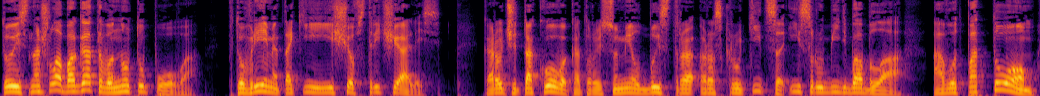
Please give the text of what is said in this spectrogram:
То есть нашла богатого, но тупого. В то время такие еще встречались. Короче, такого, который сумел быстро раскрутиться и срубить бабла – а вот потом,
